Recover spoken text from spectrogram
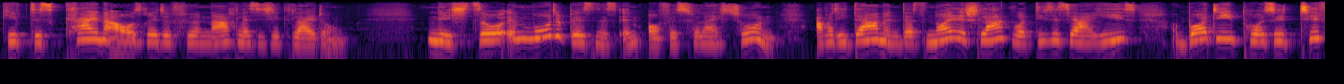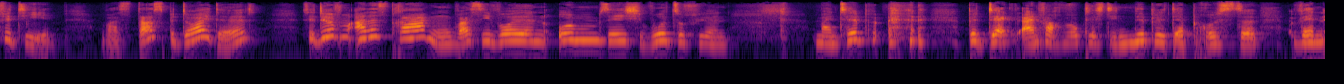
gibt es keine Ausrede für nachlässige Kleidung. Nicht so im Modebusiness, im Office vielleicht schon. Aber die Damen, das neue Schlagwort dieses Jahr hieß Body Positivity. Was das bedeutet? Sie dürfen alles tragen, was sie wollen, um sich wohlzufühlen. Mein Tipp, bedeckt einfach wirklich die Nippel der Brüste, wenn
